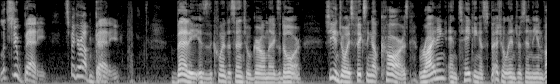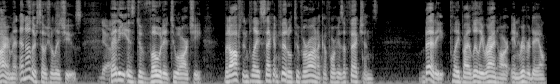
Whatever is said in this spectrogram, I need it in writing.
Let's do Betty. Let's figure out Betty. Betty is the quintessential girl next door. She enjoys fixing up cars, writing, and taking a special interest in the environment and other social issues. Yeah. Betty is devoted to Archie, but often plays second fiddle to Veronica for his affections. Betty, played by Lili Reinhart in Riverdale,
